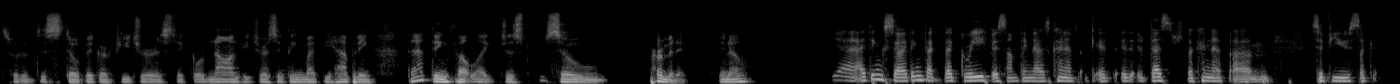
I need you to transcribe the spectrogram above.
sort of dystopic or futuristic or non-futuristic thing might be happening. That thing felt like just so permanent, you know? Yeah, I think so. I think that the grief is something that is kind of it, it, it does the kind of um suffuse like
